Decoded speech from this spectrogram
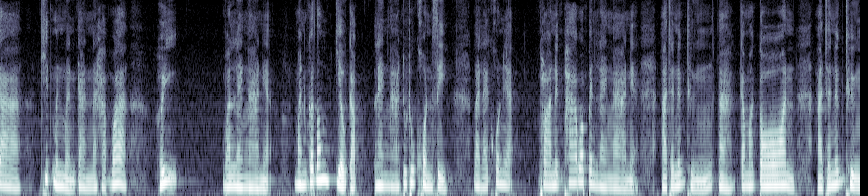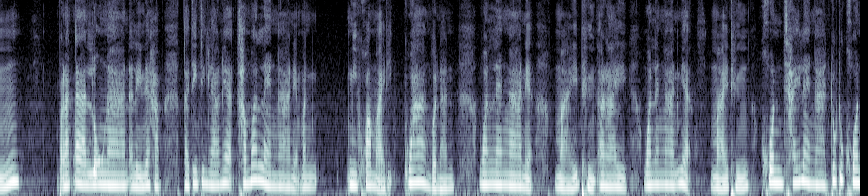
จะคิดเหมือนเหมือนกันนะครับว่าเฮ้ยวันแรงงานเนี่ยมันก็ต้องเกี่ยวกับแรงงานทุกๆ คนสิ หลายๆ คนเนี่ยพอนึกภาพว่าเป็นแรงงานเนี่ยอาจจะนึกถึงอ่ากรรมกร อาจจะนึกถึง พนักงานโรงงานอะไรเนี่ยครับ แต่จริง ๆ แล้วเนี่ยคำว่าแรงงานเนี่ยมันมีความหมายที่กว้างกว่านั้น วันแรงงานเนี่ยหมายถึงอะไร วันแรงงานเนี่ยหมายถึงคนใช้แรงงานทุกๆ คน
